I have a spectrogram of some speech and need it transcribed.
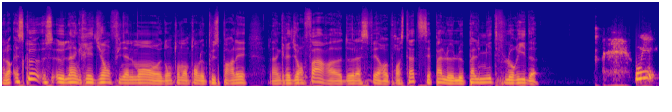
Alors, est-ce que l'ingrédient finalement dont on entend le plus parler, l'ingrédient phare de la sphère prostate, c'est pas le, le palmite floride oui,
